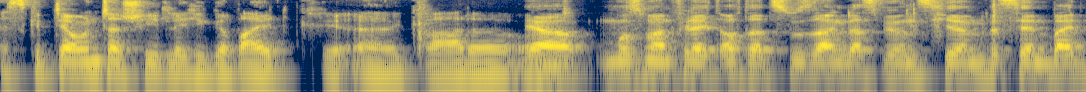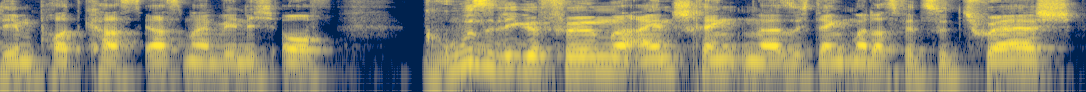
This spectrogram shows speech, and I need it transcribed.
es gibt ja unterschiedliche Gewaltgrade. Äh, ja, muss man vielleicht auch dazu sagen, dass wir uns hier ein bisschen bei dem Podcast erstmal ein wenig auf gruselige Filme einschränken. Also ich denke mal, dass wir zu Trash,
